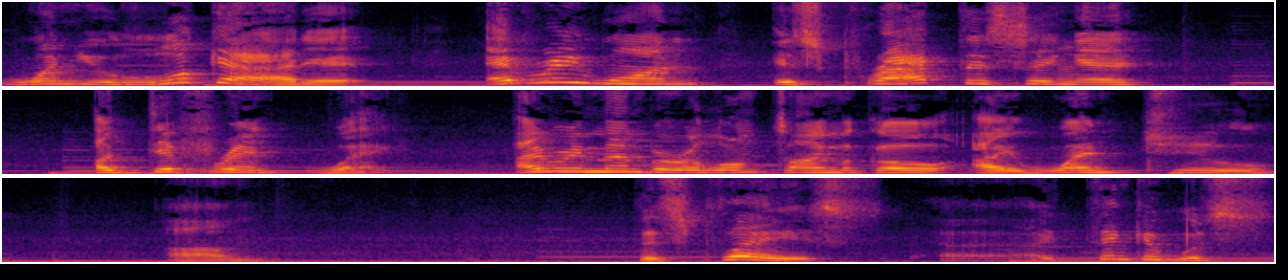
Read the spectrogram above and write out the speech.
when you look at it, everyone is practicing it a different way. I remember a long time ago, I went to um, this place, uh, I think it was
